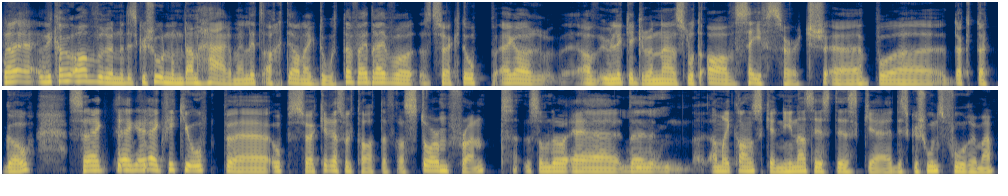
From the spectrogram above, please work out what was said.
men eh, vi kan jo avrunde diskusjonen om den her med en litt artig anekdote. For jeg drev og søkte opp Jeg har av ulike grunner slått av Safe Search uh, på DuckDuckGo. Så jeg, jeg, jeg fikk jo opp, uh, opp søkeresultatet fra Stormfront, som da er det amerikanske nynazistiske diskusjonsforumet.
